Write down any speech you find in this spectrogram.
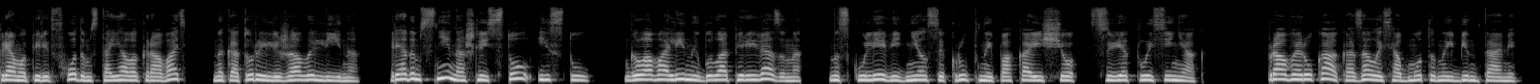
Прямо перед входом стояла кровать, на которой лежала Лина. Рядом с ней нашлись стол и стул. Голова Лины была перевязана, на скуле виднелся крупный пока еще светлый синяк. Правая рука оказалась обмотанной бинтами.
